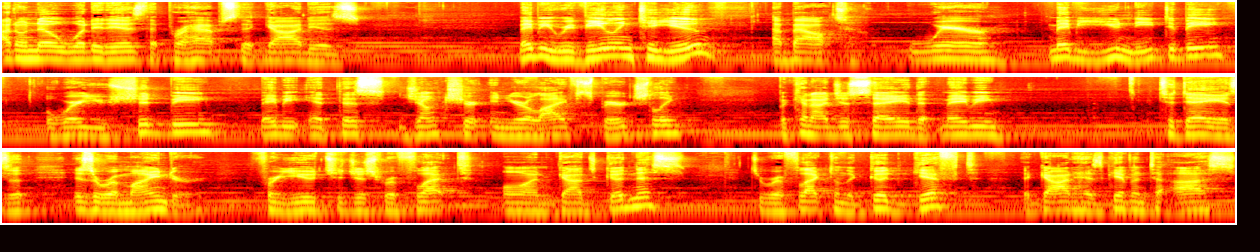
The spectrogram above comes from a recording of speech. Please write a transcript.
I don't know what it is that perhaps that God is maybe revealing to you about where maybe you need to be or where you should be maybe at this juncture in your life spiritually. But can I just say that maybe today is a, is a reminder for you to just reflect on God's goodness, to reflect on the good gift that God has given to us,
